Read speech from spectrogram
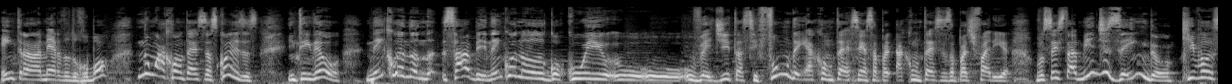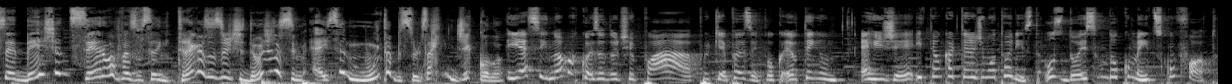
entra na merda do robô, não acontece essas coisas, entendeu? Nem quando, sabe, nem quando o Goku e o, o, o Vegeta se fundem, acontecem essa, acontece essa patifaria. Você está me dizendo que você deixa de ser uma pessoa, você entrega essa certidão de nascimento. É, Isso é muito absurdo, isso é ridículo. E assim, não é uma coisa do tipo, ah, porque, por exemplo, eu tenho RG e tenho carteira de motorista. Os dois são documentos com foto.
